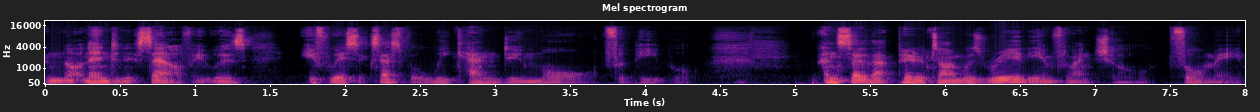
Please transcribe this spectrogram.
not an end in itself. It was if we're successful, we can do more for people. And so that period of time was really influential for me.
